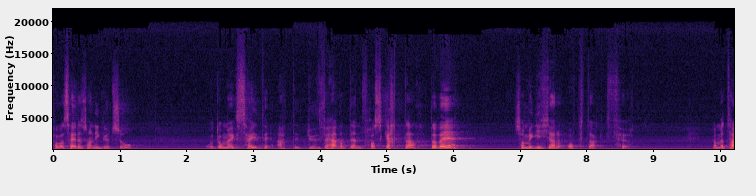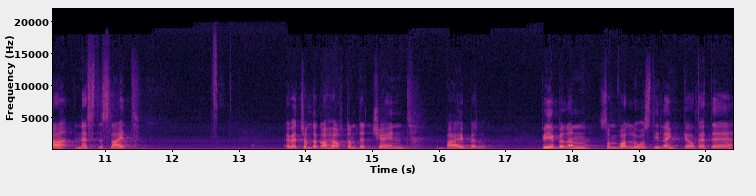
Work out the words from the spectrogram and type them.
for å si det sånn, i Guds ord. Og da må jeg si det at du verden for skatter der er, som jeg ikke hadde oppdaget før. Kan vi ta neste slide? Jeg vet ikke om dere har hørt om The Chained Bible. Bibelen som var låst i lenker. Dette er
